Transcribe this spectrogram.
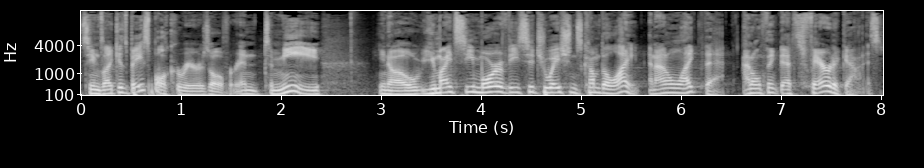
seems like his baseball career is over. And to me, you know, you might see more of these situations come to light and I don't like that. I don't think that's fair to guys.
